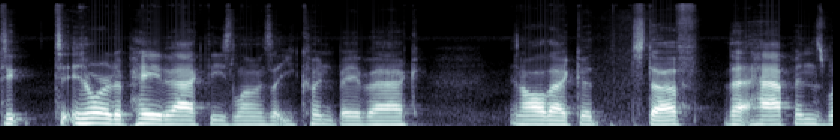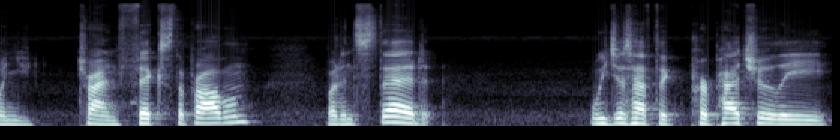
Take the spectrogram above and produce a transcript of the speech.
to, to in order to pay back these loans that you couldn't pay back and all that good stuff that happens when you try and fix the problem. But instead we just have to perpetually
